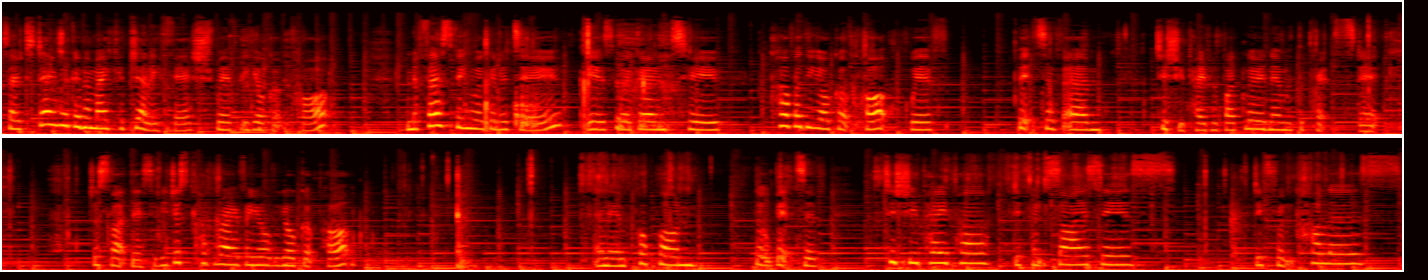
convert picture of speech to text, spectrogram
So today we're going to make a jellyfish with a yoghurt pot and the first thing we're going to do is we're going to cover the yoghurt pot with bits of um, tissue paper by gluing them with the Pritt stick just like this. If you just cover over your yoghurt pot and then pop on little bits of tissue paper, different sizes, different colours,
